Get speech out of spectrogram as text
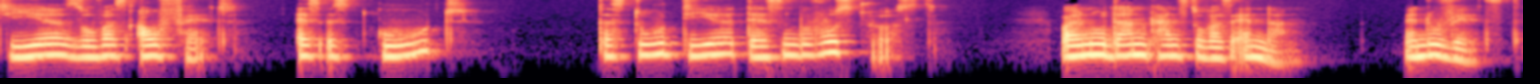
dir sowas auffällt. Es ist gut, dass du dir dessen bewusst wirst. Weil nur dann kannst du was ändern, wenn du willst.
